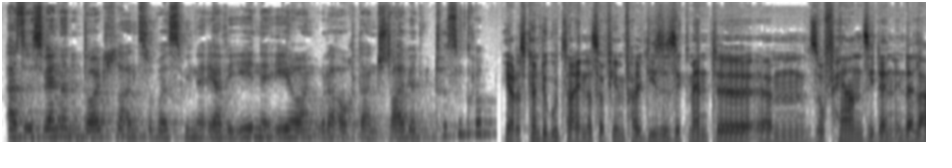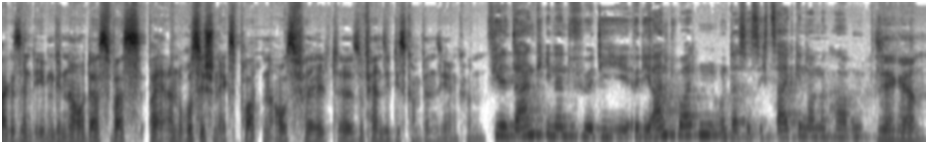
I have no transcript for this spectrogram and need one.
Also das wären dann in Deutschland sowas wie eine RWE, eine E.ON oder auch dann Stahlwert wie ThyssenKrupp? Ja, das könnte gut sein, dass auf jeden Fall diese Segmente, ähm, sofern sie denn in der Lage sind, eben genau das, was bei an russischen Exporten ausfällt, äh, sofern sie dies kompensieren können. Vielen Dank Ihnen für die, für die Antworten und dass Sie sich Zeit genommen haben. Sehr gern.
